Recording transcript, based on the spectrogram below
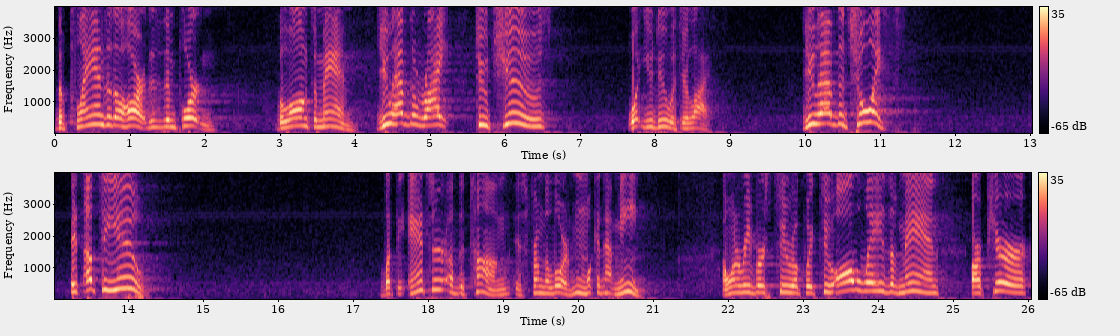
The plans of the heart, this is important, belong to man. You have the right to choose what you do with your life. You have the choice. It's up to you. But the answer of the tongue is from the Lord. Hmm, what can that mean? I want to read verse 2 real quick, too. All the ways of man are pure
